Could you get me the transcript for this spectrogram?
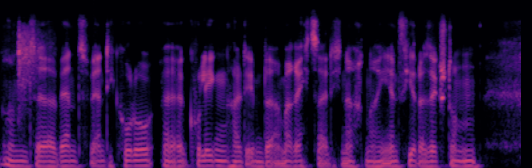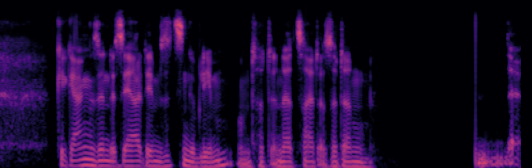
Und äh, während, während die Kolo, äh, Kollegen halt eben da immer rechtzeitig nach, nach ihren vier oder sechs Stunden gegangen sind, ist er halt eben sitzen geblieben und hat in der Zeit also dann äh,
